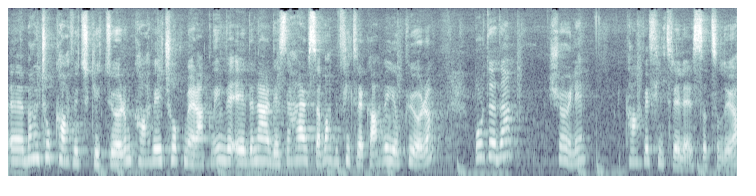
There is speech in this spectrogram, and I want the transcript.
Ee, Ben çok kahve tüketiyorum. Kahveye çok meraklıyım ve evde neredeyse her sabah bir filtre kahve yapıyorum. Burada da şöyle kahve filtreleri satılıyor.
